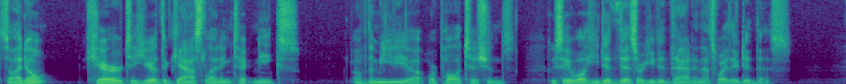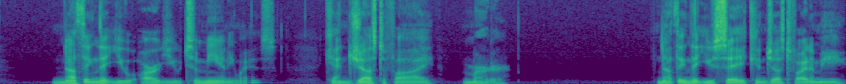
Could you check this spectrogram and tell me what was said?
So I don't care to hear the gaslighting techniques of the media or politicians who say, well, he did this or he did that, and that's why they did this. Nothing that you argue, to me, anyways, can justify murder. Nothing that you say can justify to me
